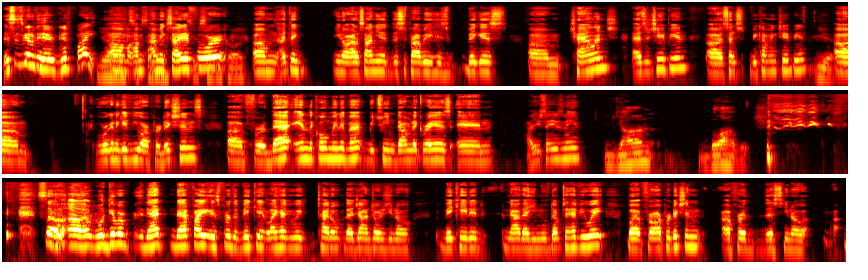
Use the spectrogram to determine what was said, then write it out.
this is gonna be a good fight. um, I'm exciting. I'm excited It's for it. Um, I think you know Adesanya. This is probably his biggest um challenge as a champion uh since becoming champion. Yeah. Um, we're gonna give you our predictions uh for that and the co-main event between Dominic Reyes and how do you say his name. Jan Blachowicz. So uh, we'll give him that. That fight is for the vacant light heavyweight title that Jon Jones, you know, vacated now that he moved up to heavyweight. But for our prediction uh, for this, you know,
